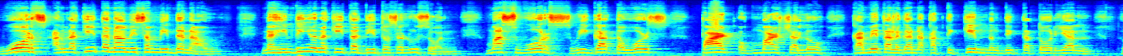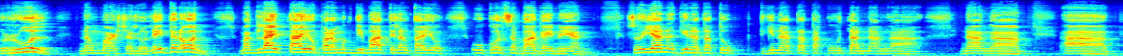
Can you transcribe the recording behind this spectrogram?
Worse ang nakita namin sa Mindanao na hindi nyo nakita dito sa Luzon, mas worse. We got the worst part of martial law. Kami talaga nakatikim ng dictatorial rule ng martial law. Later on, mag-live tayo para magdebate lang tayo ukol sa bagay na yan. So yan ang kinatatu- kinatatakutan ng ah, ng ah,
